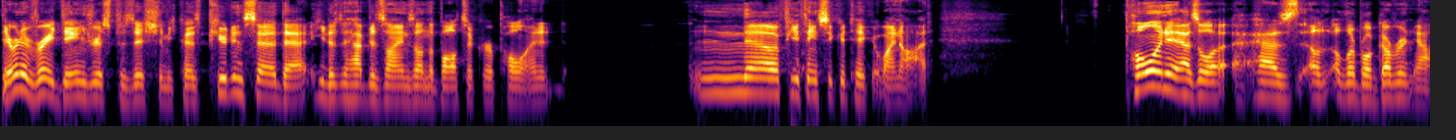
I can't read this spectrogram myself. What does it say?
they're in a very dangerous position because Putin said that he doesn't have designs on the Baltic or Poland. No, if he thinks he could take it, why not? Poland has a has a, liberal government now,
